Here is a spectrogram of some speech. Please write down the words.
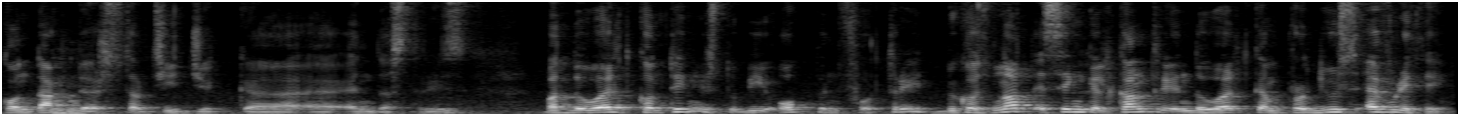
conduct their strategic uh, uh industries. But the world continues to be open for trade because not a single country in the world can produce everything.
